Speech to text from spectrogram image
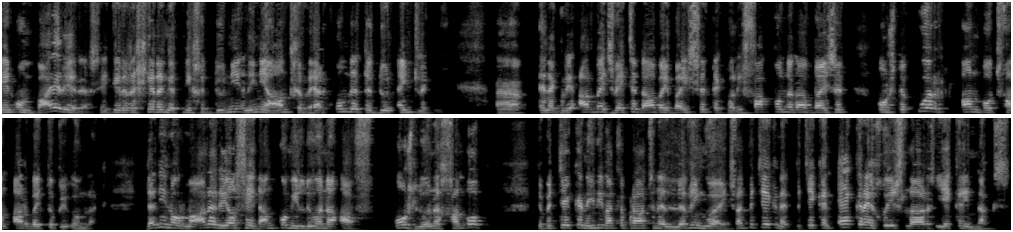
En om baie redes het die regering dit nie gedoen nie en nie in die hand gewerk om dit te doen eintlik nie. Uh en ek wil die arbeidswette daarbey bysit, ek wil die vakbonde daarby sit. Ons te oor aanbod van arbeid op die oomblik. Dit die normale reël sê dan kom die lone af. Ons lone gaan op. Dit beteken hierdie wat hulle praat van 'n living wage. Wat beteken dit? Beteken ek kry 'n goeie salaris, jy kry niks.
